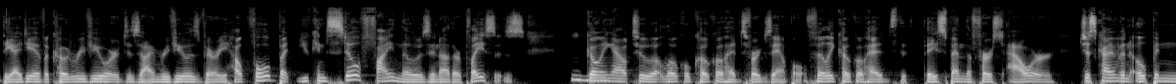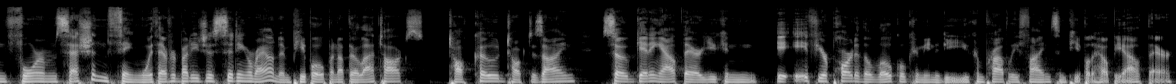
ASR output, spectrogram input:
the idea of a code review or design review is very helpful, but you can still find those in other places. Mhm. Going out to a local Cocoa Heads, for example, Philly Cocoa Heads, they spend the first hour just kind of an open forum session thing with everybody just sitting around and people open up their laptops, talk code, talk design. So getting out there, you can, if you're part of the local community, you can probably find some people to help you out there.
